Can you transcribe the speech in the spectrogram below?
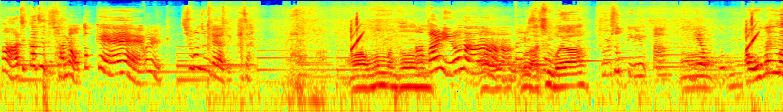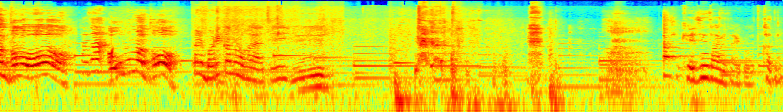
아 아직까지도 자면 어떡해? 빨리 출근 준비해야지. 가자. 아 5분만 더. 아 빨리 일어나. 어, 오늘 아침 뭐야? 돌솥 비빔밥. 어. 미역국. 아 5분만 더. 가자. 아 5분만 더. 빨리 머리 감으러 가야지. 음. 개진상이다 이거 어떡하냐?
